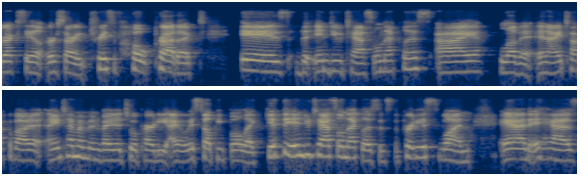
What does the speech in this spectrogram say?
direct sale or sorry, Trades of Hope product is the Indu tassel necklace. I love it. And I talk about it anytime I'm invited to a party. I always tell people like get the Indu tassel necklace. It's the prettiest one. And it has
